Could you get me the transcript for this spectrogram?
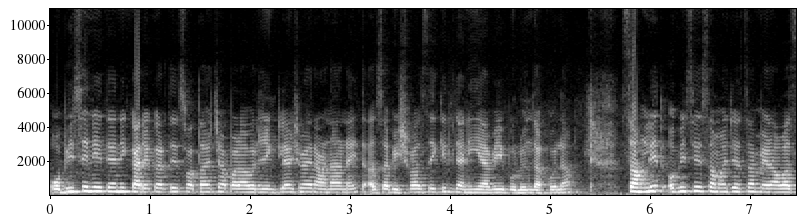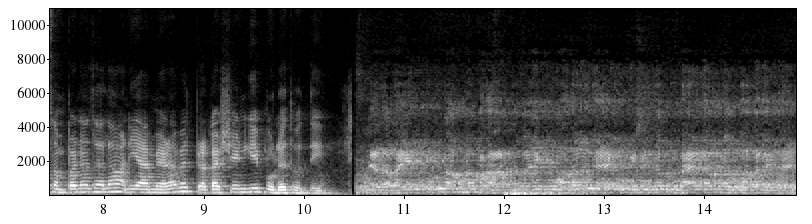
ओबीसी नेते आणि कार्यकर्ते स्वतःच्या बळावर जिंकल्याशिवाय राहणार नाहीत असा विश्वास देखील त्यांनी यावेळी बोलून दाखवला. सांगलीत ओबीसी समाजाचा मेळावा संपन्न झाला आणि या मेळाव्यात प्रकाश शेंडगे बोलत होते त्या लढाईतून आपला महाराष्ट्राला एक वादळ जे आहे ओबीसीचा पुन्हा एकदा आपल्याला उभा करायचा आहे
